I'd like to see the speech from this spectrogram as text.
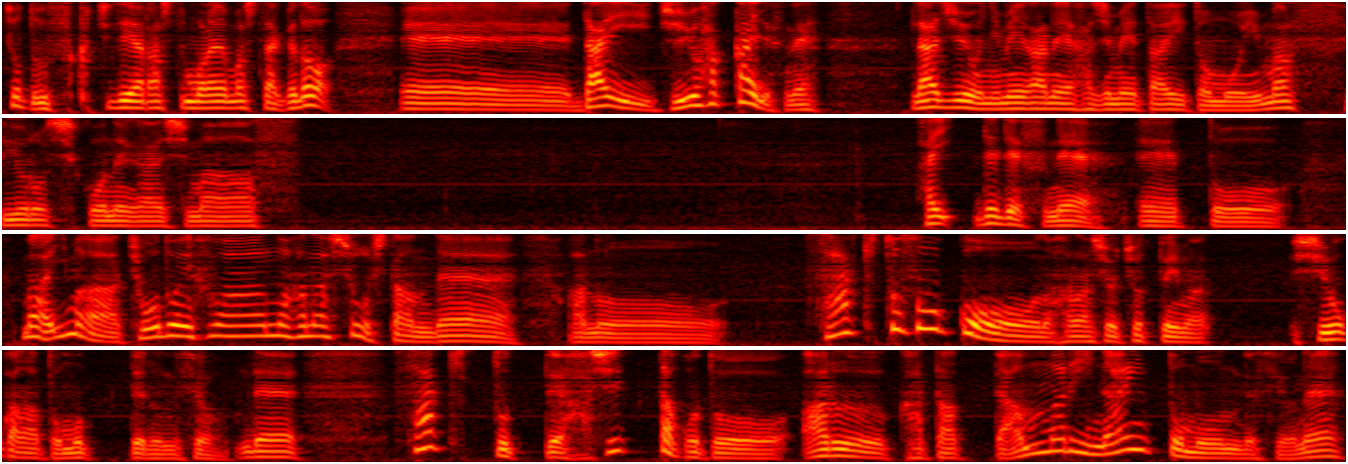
ちょっと薄口でやらせてもらいましたけど、えー、第18回ですね。ラジオにメガネ始めたいと思います。よろしくお願いします。はい。でですね、えー、っと、まあ今ちょうど F1 の話をしたんで、あのサーキット走行の話をちょっと今しようかなと思ってるんですよ。で、サーキットって走ったことある方ってあんまりいないと思うんですよね。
